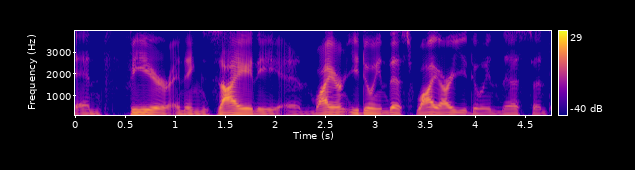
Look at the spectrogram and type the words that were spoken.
and fear and anxiety and why aren't you doing this? Why are you doing this? And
